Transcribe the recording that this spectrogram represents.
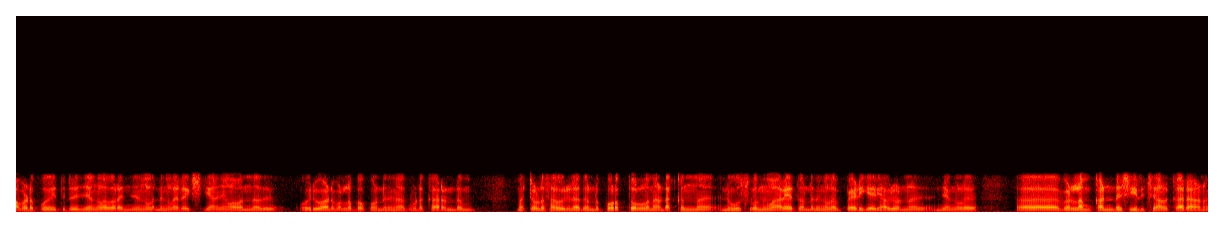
അവിടെ പോയിട്ട് ഞങ്ങൾ പറഞ്ഞു ഞങ്ങൾ നിങ്ങളെ രക്ഷിക്കാൻ ഞങ്ങൾ വന്നത് ഒരുപാട് വെള്ളപ്പൊക്കം ഉണ്ട് നിങ്ങൾക്ക് ഇവിടെ കറണ്ടും മറ്റുള്ള സൗകര്യം ഇല്ലാത്തതുകൊണ്ട് പുറത്തുള്ള നടക്കുന്ന ന്യൂസുകൾ നിങ്ങൾ അറിയാത്തതുകൊണ്ട് നിങ്ങൾ പേടിക്കാതിരിക്കും അവർ പറഞ്ഞു ഞങ്ങൾ വെള്ളം കണ്ട് ശീലിച്ച ആൾക്കാരാണ്.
